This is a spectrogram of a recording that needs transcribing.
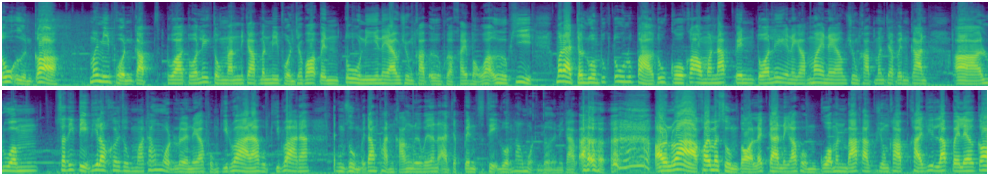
ตู้อื่นก็ไม่มีผลกับ ตัวตัวเลขตรงนั้นนะครับมันมีผลเฉพาะเป็นตู้นี้ในเอาชุมครับเออเผื่อใครบอกว่าเออพี่มันอาจจะรวมทุกตู้หรือเปล่าตู้โกก็เอามานับเป็นตัวเลขนะครับไม่ในเอาชุมครับมันจะเป็นการอ่ารวม สถิติที่เราเคยสุ่มมาทั้งหมดเลยนะครับผมคิดว่านะผมคิดว่านะแต่ผมสุ่มไปตั้งพันครั้งเลยเพราะฉะนั้นอาจจะเป็นสถิติรวมทั้งหมดเลยนะครับเอาเป็นว่าค่อยมาสุ่มต่อแล้วกันนะครับผมกลัวมันบั๊กอะคุณผู้ชมครับ ใครที่รับไปแล้วก็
